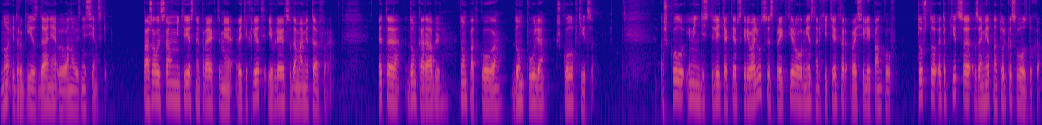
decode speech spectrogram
но и другие здания в Иваново-Вознесенске. Пожалуй, самыми интересными проектами этих лет являются дома метафоры. Это дом-корабль, дом подкова, дом пуля, школа птица. Школу имени десятилетия Октябрьской революции спроектировал местный архитектор Василий Панков – то, что эта птица заметна только с воздуха.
